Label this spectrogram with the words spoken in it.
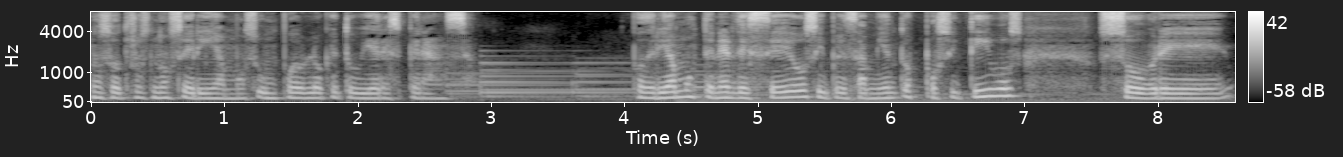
nosotros no seríamos un pueblo que tuviera esperanza. Podríamos tener deseos y pensamientos positivos sobre,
